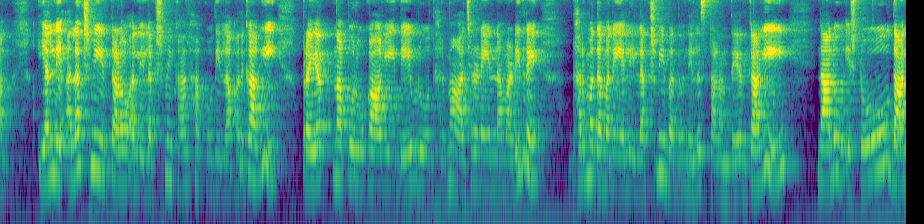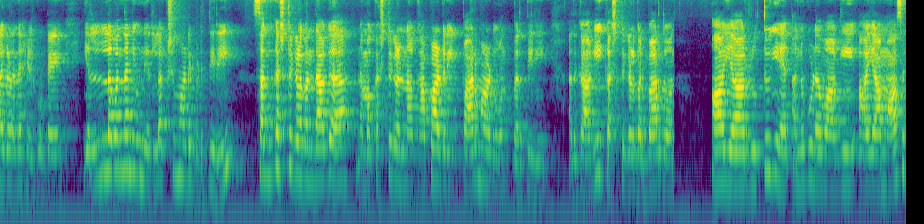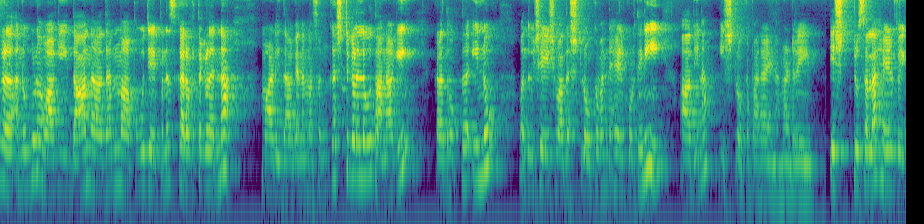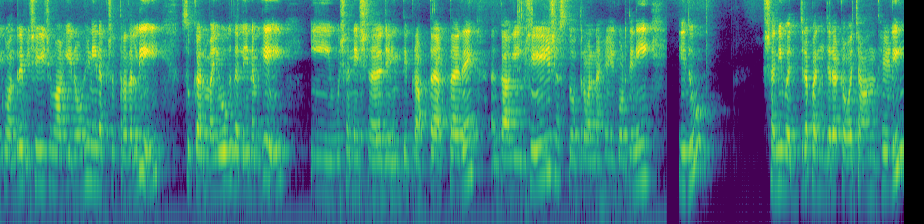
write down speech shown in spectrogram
ಎಲ್ಲಿ ಅಲಕ್ಷ್ಮಿ ಇರ್ತಾಳೋ, ಅಲ್ಲಿ ಲಕ್ಷ್ಮಿ ಕಾಲು ಹಾಕೋದಿಲ್ಲ. ಅದಕ್ಕಾಗಿ ಪ್ರಯತ್ನಪೂರ್ವಕವಾಗಿ ದೇವರು ಧರ್ಮ ಆಚರಣೆಯನ್ನು ಮಾಡಿದರೆ ಧರ್ಮದ ಮನೆಯಲ್ಲಿ ಲಕ್ಷ್ಮಿ ಬಂದು ನಿಲ್ಲಿಸ್ತಾಳಂತೆ. ಅದಕ್ಕಾಗಿ ನಾನು ಎಷ್ಟೋ ದಾನಗಳನ್ನು ಹೇಳ್ಕೊಟ್ಟೆ. ಎಲ್ಲವನ್ನ ನೀವು ನಿರ್ಲಕ್ಷ್ಯ ಮಾಡಿ ಬಿಡ್ತೀರಿ. ಸಂಕಷ್ಟಗಳು ಬಂದಾಗ ನಮ್ಮ ಕಷ್ಟಗಳನ್ನ ಕಾಪಾಡ್ರಿ, ಪಾರ್ ಮಾಡು ಅಂತ ಬರ್ತೀರಿ. ಅದಕ್ಕಾಗಿ ಕಷ್ಟಗಳು ಬರಬಾರ್ದು ಅಂತ. ಆಯಾ ಋತುಗೆ ಅನುಗುಣವಾಗಿ, ಆಯಾ ಮಾಸಗಳ ಅನುಗುಣವಾಗಿ ದಾನ, ಧರ್ಮ, ಪೂಜೆ, ಪುನಸ್ಕಾರ ವ್ರತಗಳನ್ನು ಮಾಡಿದಾಗ ನಮ್ಮ ಸಂಕಷ್ಟಗಳೆಲ್ಲವೂ ತಾನಾಗಿ ಕಳೆದು ಹೋಗ್ತದೆ ಇನ್ನು ಒಂದು ವಿಶೇಷವಾದ ಶ್ಲೋಕವನ್ನು ಹೇಳ್ಕೊಡ್ತೀನಿ. ಆ ದಿನ ಈ ಶ್ಲೋಕ ಪಾರಾಯಣ ಮಾಡ್ರಿ. ಎಷ್ಟು ಸಲ ಹೇಳಬೇಕು ಅಂದರೆ ವಿಶೇಷವಾಗಿ ರೋಹಿಣಿ ನಕ್ಷತ್ರದಲ್ಲಿ ಸುಕರ್ಮ ಯೋಗದಲ್ಲಿ ನಮಗೆ ಈ ಉಷನೇಶ್ವರ ಜಯಂತಿ ಪ್ರಾಪ್ತ ಆಗ್ತಾ ಇದೆ. ಅದಕ್ಕಾಗಿ ವಿಶೇಷ ಸ್ತೋತ್ರವನ್ನು ಹೇಳ್ಕೊಡ್ತೀನಿ. ಇದು ಶನಿ ವಜ್ರ ಪಂಜರ ಕವಚ ಅಂಥೇಳಿ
